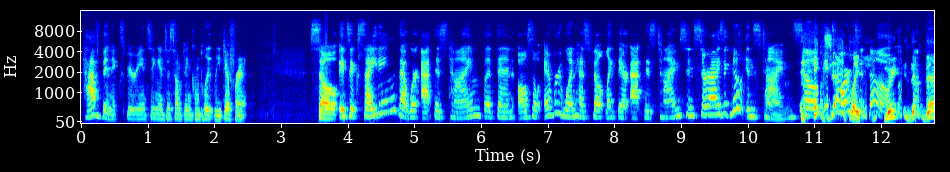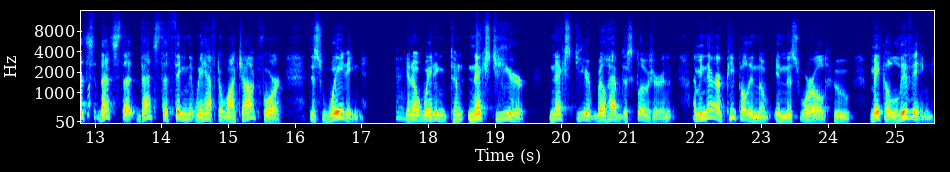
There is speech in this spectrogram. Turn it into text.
have been experiencing into something completely different? So it's exciting that we're at this time, but then also everyone has felt like they're at this time since Sir Isaac Newton's time. So exactly. it's hard to know. we, th- that's that's the that's the thing that we have to watch out for. This waiting, mm-hmm. you know, waiting to next year. Next year we'll have disclosure, and I mean there are people in the in this world who make a living.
